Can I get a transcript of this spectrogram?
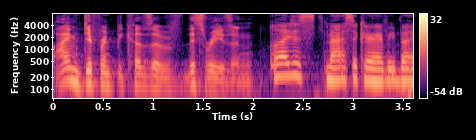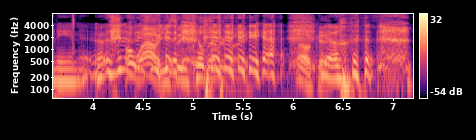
I'm different because of this reason. Well, I just massacre everybody. And Oh wow, you so you killed everybody. yeah. Oh, okay. No,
